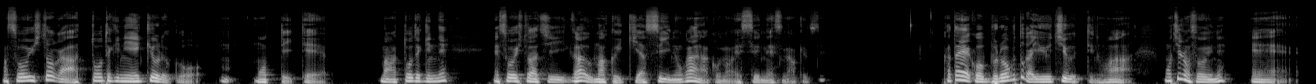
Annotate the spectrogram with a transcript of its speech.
まあ、そういう人が圧倒的に影響力を持っていて、まあ圧倒的にね、そういう人たちがうまくいきやすいのがこの SNS なわけですね。かたやこうブログとか YouTube っていうのは、もちろんそういうね、えー、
